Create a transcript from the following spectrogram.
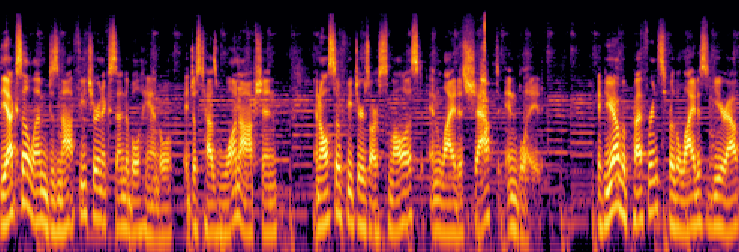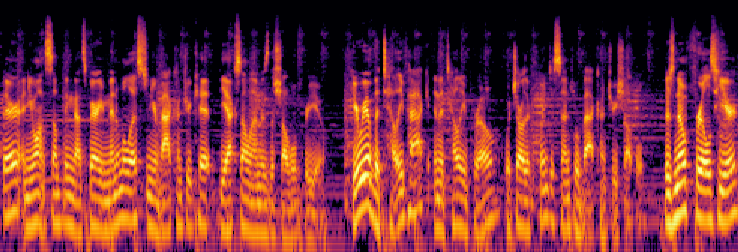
The XLM does not feature an extendable handle, it just has one option, and also features our smallest and lightest shaft and blade. If you have a preference for the lightest gear out there and you want something that's very minimalist in your backcountry kit, the XLM is the shovel for you. Here we have the Telepack and the TelePro, which are the quintessential backcountry shovel. There's no frills here,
